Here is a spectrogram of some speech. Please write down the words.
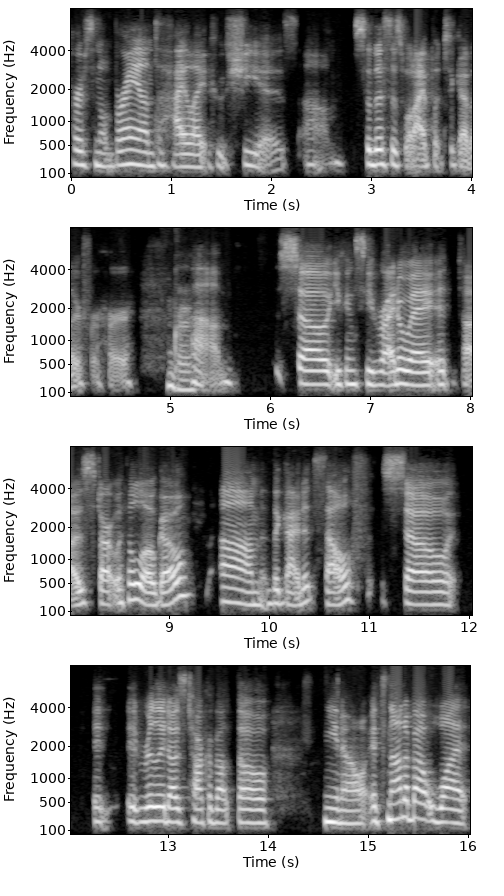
personal brand to highlight who she is. Um, so this is what I put together for her. Okay. Um, so you can see right away it does start with a logo. Um, the guide itself. So it it really does talk about though, you know, it's not about what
